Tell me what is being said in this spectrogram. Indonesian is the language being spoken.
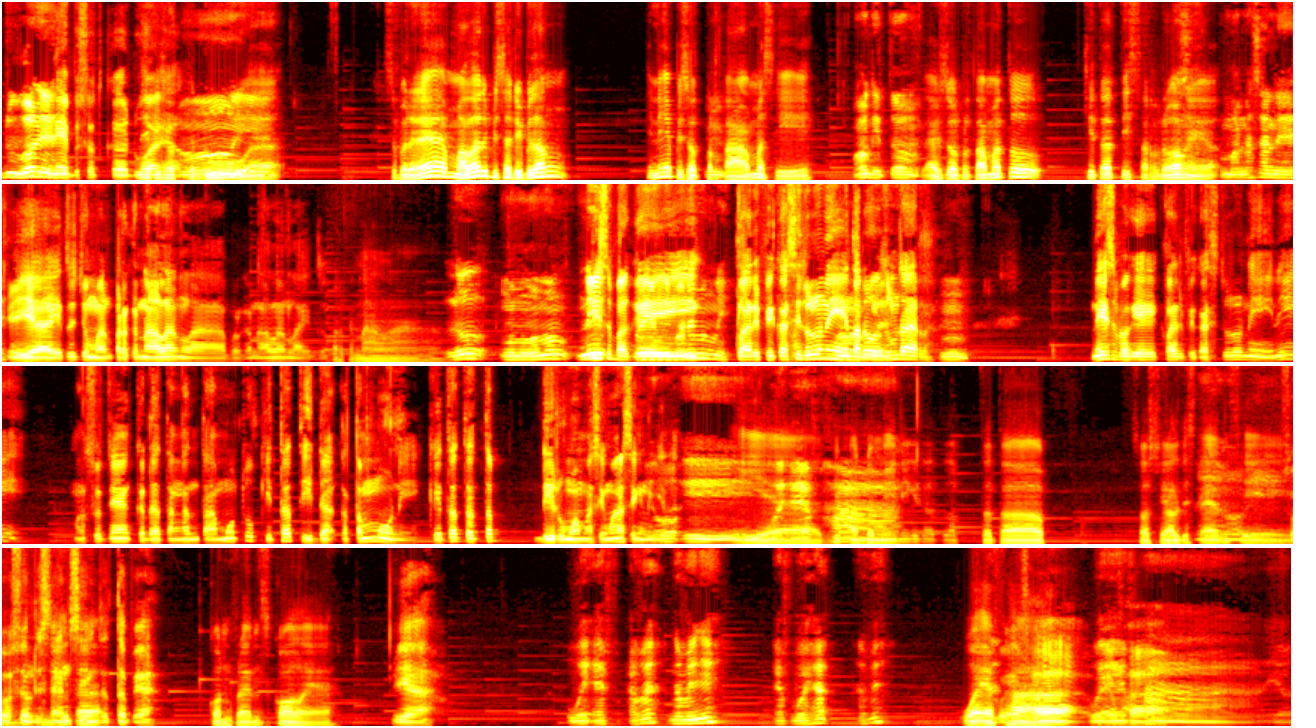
Dua ya? Ini episode Ini kedua episode ya. Oh, kedua. iya. Sebenarnya malah bisa dibilang ini episode Hmm. pertama sih. Oh gitu. Episode pertama tuh kita teaser doang ya, Pemanasan ya. Iya, itu cuman perkenalan lah, perkenalan lah itu. perkenalan. Lu ngomong-ngomong, Ini nih sebagai di mana emang nih? klarifikasi dulu nih, Oh, taruh boleh. sebentar. Hmm. Ini sebagai klarifikasi dulu nih. Ini maksudnya kedatangan tamu tuh kita tidak ketemu nih. Kita tetap di rumah masing-masing nih. Kita. Iya, WFH. di pandemi ini kita tetap tetap social distancing. Social Ini distancing tetap ya. conference call ya. Iya. WF apa namanya? FWH apa? WFH. WFH. WFH. Ya.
